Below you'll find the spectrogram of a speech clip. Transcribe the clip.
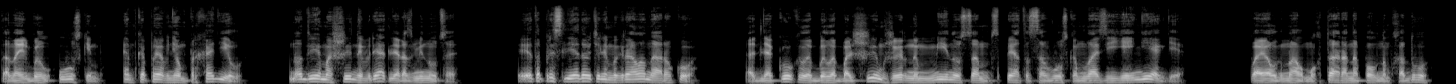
Тоннель был узким, МКП в нем проходил, но две машины вряд ли разминутся. это преследователям играло на руку. А для куклы было большим жирным минусом спрятаться в узком лазе ей негде. Павел гнал Мухтара на полном ходу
